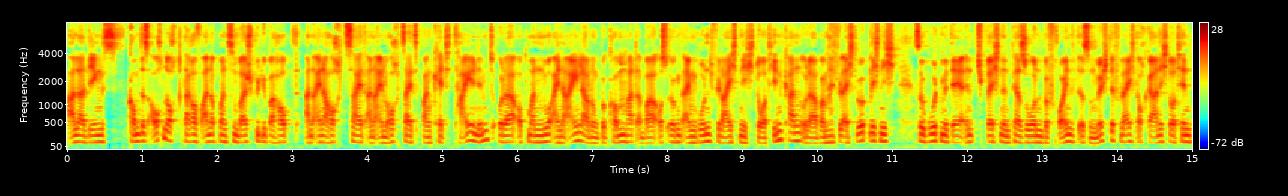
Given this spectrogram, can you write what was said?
Allerdings kommt es auch noch darauf an, ob man zum Beispiel überhaupt an einer Hochzeit, an einem Hochzeitsbankett teilnimmt oder ob man nur eine Einladung bekommen hat, aber aus irgendeinem Grund vielleicht nicht dorthin kann oder weil man vielleicht wirklich nicht so gut mit der entsprechenden Person befreundet ist und möchte vielleicht auch gar nicht dorthin.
